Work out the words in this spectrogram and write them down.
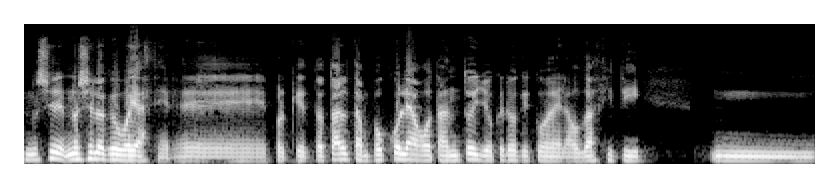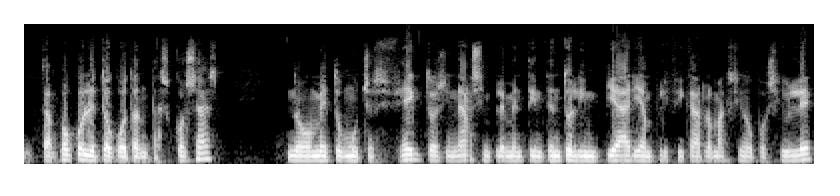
no sé, no sé lo que voy a hacer, eh, porque total tampoco le hago tanto. Yo creo que con el Audacity mm, tampoco le toco tantas cosas. No meto muchos efectos ni nada, simplemente intento limpiar y amplificar lo máximo posible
